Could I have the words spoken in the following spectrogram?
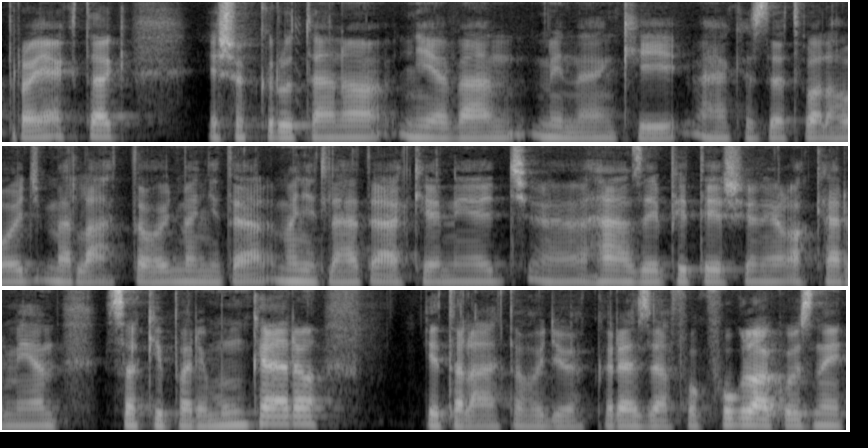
projektek, és akkor utána nyilván mindenki elkezdett valahogy, mert látta, hogy mennyit, el, mennyit lehet elkérni egy házépítésénél, akármilyen szakipari munkára, kitalálta, hogy ő akkor ezzel fog foglalkozni,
